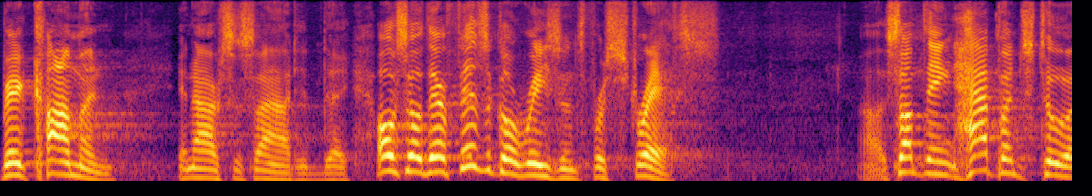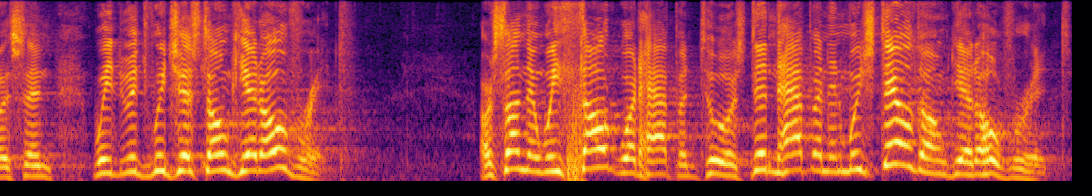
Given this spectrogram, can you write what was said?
Very common in our society today. Also, there are physical reasons for stress. Uh, something happens to us and we, we just don't get over it. Or something we thought would happen to us didn't happen and we still don't get over it.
